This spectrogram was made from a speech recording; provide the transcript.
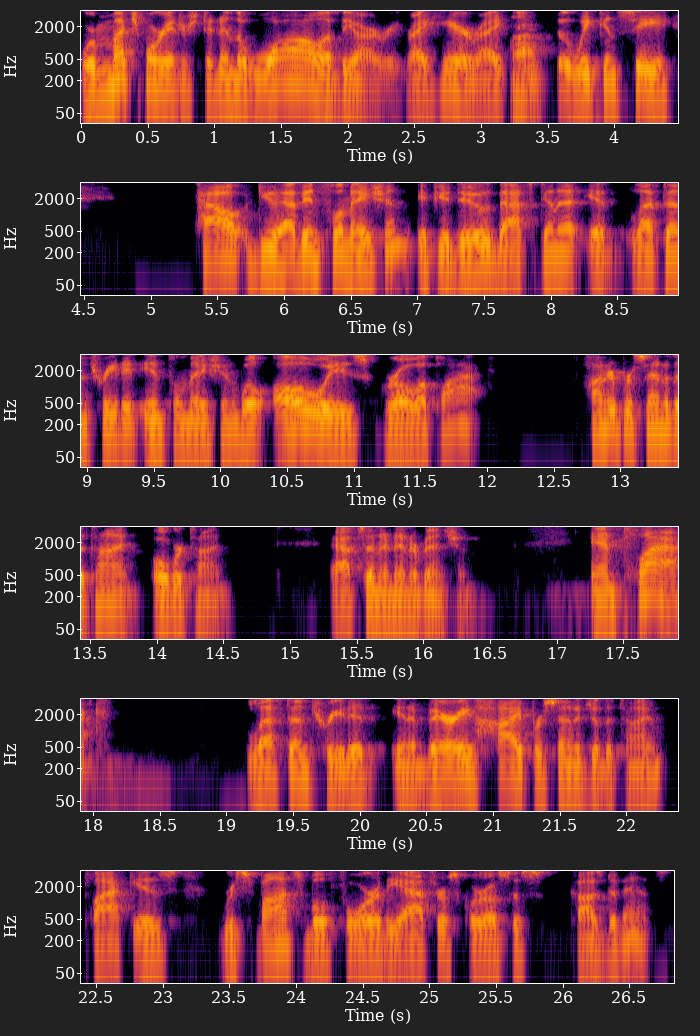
we're much more interested in the wall of the artery right here, right? Wow. So we can see How do you have inflammation? If you do, that's going to, if left untreated, inflammation will always grow a plaque 100% of the time over time, absent an intervention. And plaque, left untreated, in a very high percentage of the time, plaque is responsible for the atherosclerosis caused events.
